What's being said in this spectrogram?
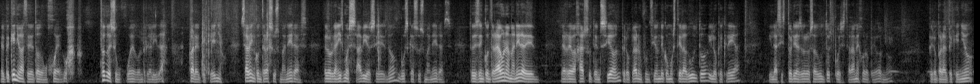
El pequeño hace de todo un juego. Todo es un juego en realidad para el pequeño. Sabe encontrar sus maneras. El organismo es sabio, ¿no? busca sus maneras. Entonces encontrará una manera de, de rebajar su tensión, pero claro, en función de cómo esté el adulto y lo que crea, y las historias de los adultos pues estará mejor o peor, ¿no? Pero para el pequeño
